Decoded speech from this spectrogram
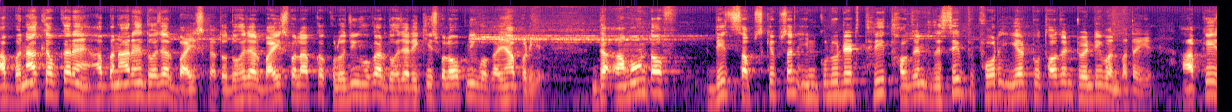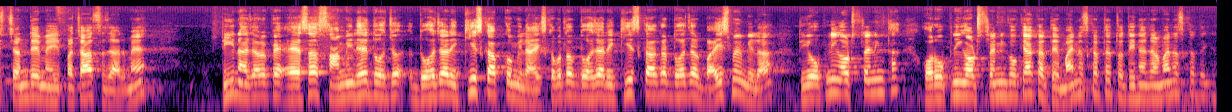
आप बना कब कर रहे हैं आप बना रहे हैं 2022 का तो 2022 वाला आपका क्लोजिंग होगा और 2021 वाला ओपनिंग होगा, यहाँ पढ़िए। The amount of this subscription included three thousand receipt for year 2021 बताइए। आपके इस चंदे में पचास हज़ार में तीन हज़ार रुपये ऐसा शामिल है, दो हज़ार इक्कीस का आपको मिला है। इसका मतलब 2021 का अगर 2022 में मिला तो ये ओपनिंग आउटस्टैंडिंग था, और ओपनिंग आउटस्टैंडिंग को क्या करते हैं? माइनस करते हैं तो तीन हज़ार माइनस कर देंगे।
